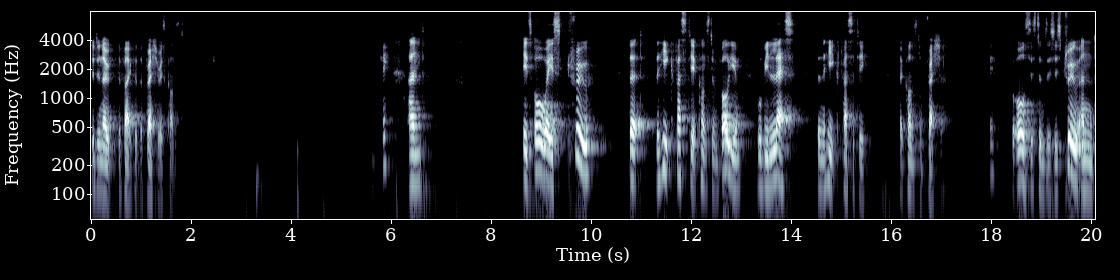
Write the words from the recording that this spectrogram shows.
to denote the fact that the pressure is constant. Okay? And it's always true that the heat capacity at constant volume will be less than the heat capacity at constant pressure. Okay? For all systems, this is true, and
